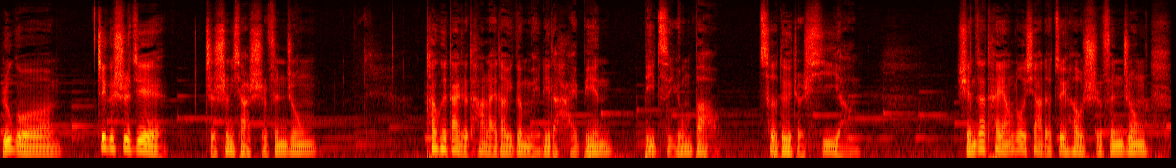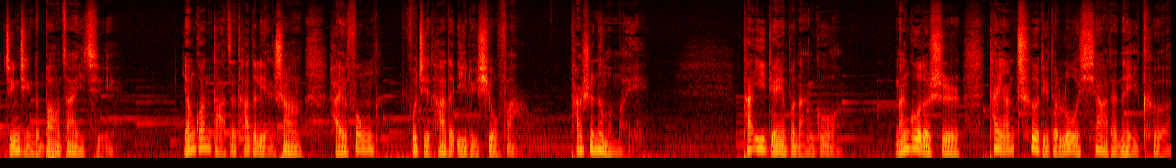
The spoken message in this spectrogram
如果这个世界只剩下十分钟，他会带着她来到一个美丽的海边，彼此拥抱，侧对着夕阳，选在太阳落下的最后十分钟，紧紧地抱在一起。阳光打在他的脸上，海风拂起他的一缕秀发。她是那么美，她一点也不难过，难过的是太阳彻底的落下的那一刻，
